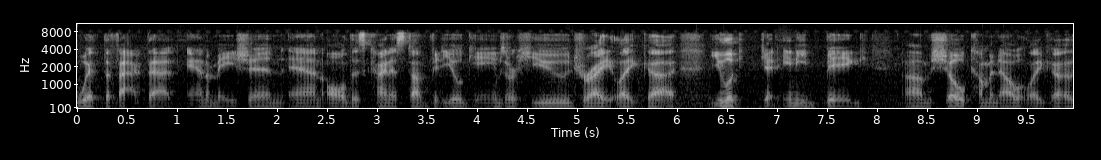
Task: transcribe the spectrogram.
with the fact that animation and all this kind of stuff video games are huge right? Like uh, you look at any big um, show coming out like uh,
